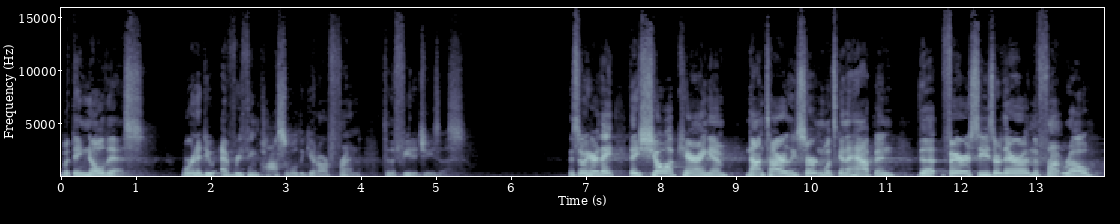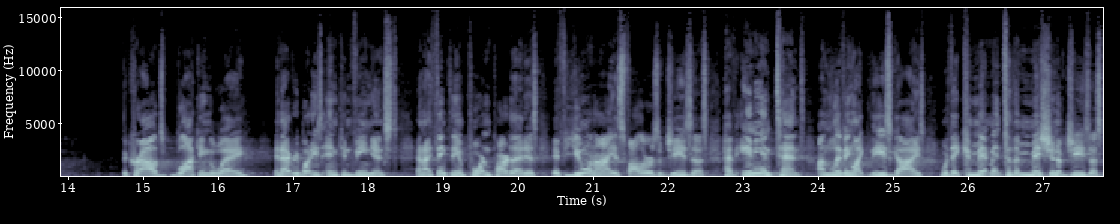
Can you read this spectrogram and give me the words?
But they know this we're going to do everything possible to get our friend to the feet of Jesus. And so here they, they show up carrying him not entirely certain what's going to happen. The Pharisees are there in the front row, the crowd's blocking the way, and everybody's inconvenienced. And I think the important part of that is if you and I, as followers of Jesus, have any intent on living like these guys with a commitment to the mission of Jesus,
